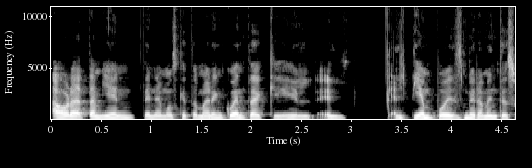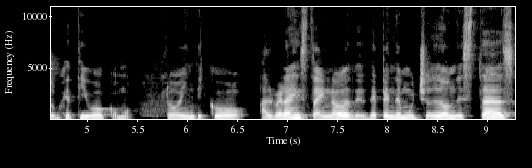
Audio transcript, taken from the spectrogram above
ahora, también tenemos que tomar en cuenta que el, el tiempo es meramente subjetivo, como lo indicó Albert Einstein, ¿no? depende mucho de dónde estás,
